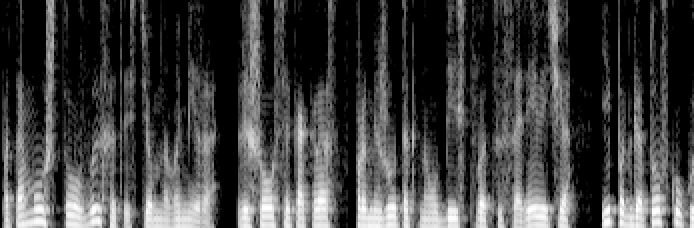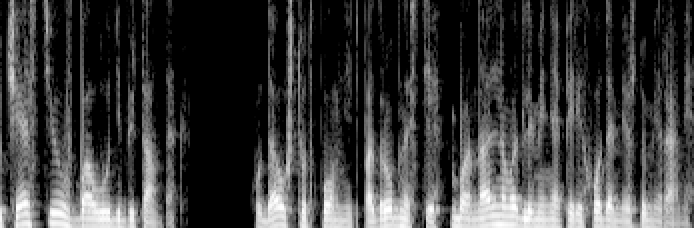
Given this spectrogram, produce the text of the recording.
Потому что выход из темного мира пришелся как раз в промежуток на убийство цесаревича и подготовку к участию в балу дебютанток. Куда уж тут помнить подробности банального для меня перехода между мирами.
